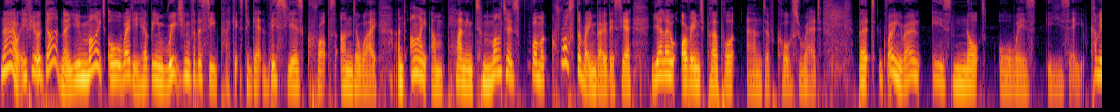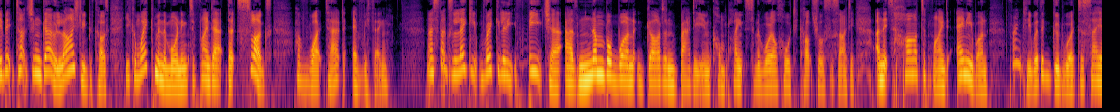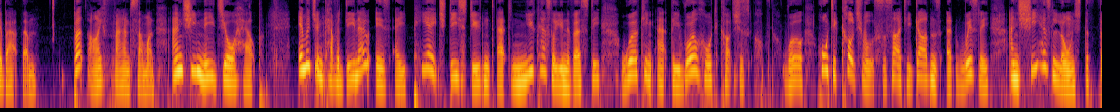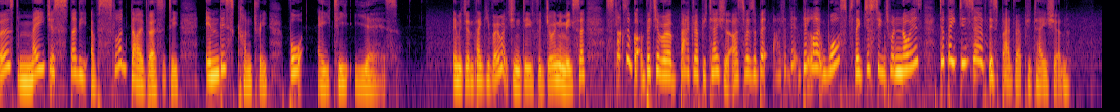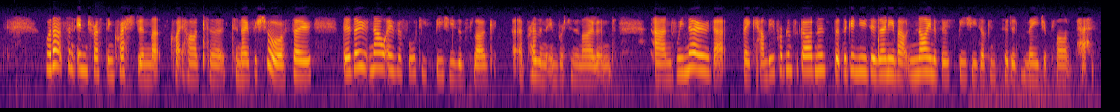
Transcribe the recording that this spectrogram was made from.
Now, if you're a gardener, you might already have been reaching for the seed packets to get this year's crops underway. And I am planning tomatoes from across the rainbow this year yellow, orange, purple, and of course red. But growing your own is not always easy. Be a bit touch and go, largely because you can wake up in the morning to find out that slugs have wiped out everything. Now, slugs regularly feature as number one garden baddie in complaints to the Royal Horticultural Society, and it's hard to find anyone, frankly, with a good word to say about them. But I found someone, and she needs your help. Imogen Cavadino is a PhD student at Newcastle University working at the Royal, Royal Horticultural Society Gardens at Wisley, and she has launched the first major study of slug diversity in this country for 80 years. Imogen, thank you very much indeed for joining me. So, slugs have got a bit of a bad reputation. I suppose a bit, a bit, a bit like wasps. They just seem to annoy us. Do they deserve this bad reputation? Well, that's an interesting question. That's quite hard to, to know for sure. So, there's now over 40 species of slug uh, present in Britain and Ireland, and we know that they can be a problem for gardeners, but the good news is only about nine of those species are considered major plant pests.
